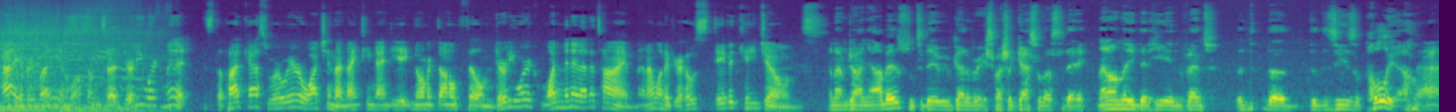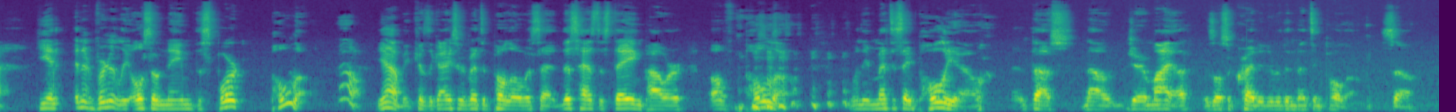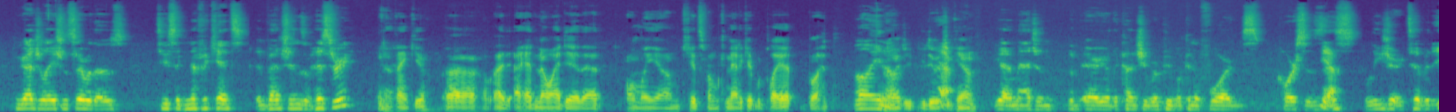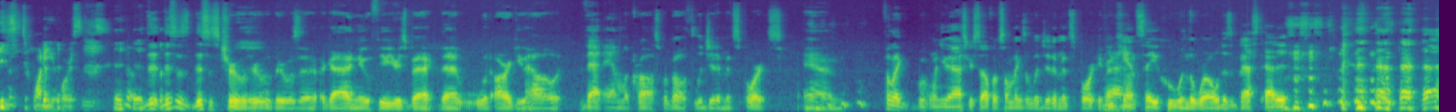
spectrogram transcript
Hi, everybody, and welcome to Dirty Work Minute. It's the podcast where we're watching the 1998 Norm Macdonald film Dirty Work one minute at a time. And I'm one of your hosts, David K. Jones. And I'm John Yabez, and today we've got a very special guest with us today. Not only did he invent the the, the disease of polio, Ah. he inadvertently also named the sport polo. Oh, Yeah, because the guys who invented polo was said this has the staying power of polo when they meant to say polio. And thus, now Jeremiah is also credited with inventing polo. So, congratulations, sir, with those two significant inventions of history. No, thank you. Uh, I, I had no idea that only um, kids from Connecticut would play it, but Well, you you know, know, you, you do what you can. you gotta imagine the area of the country where people can afford s- horses Yeah. as leisure activities. like 20 horses. Th- this is this is true. There, there was a, a guy I knew a few years back that would argue how that and lacrosse were both legitimate sports, and I feel like when you ask yourself if something's a legitimate sport, if Right. you can't say who in the world is best at it,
